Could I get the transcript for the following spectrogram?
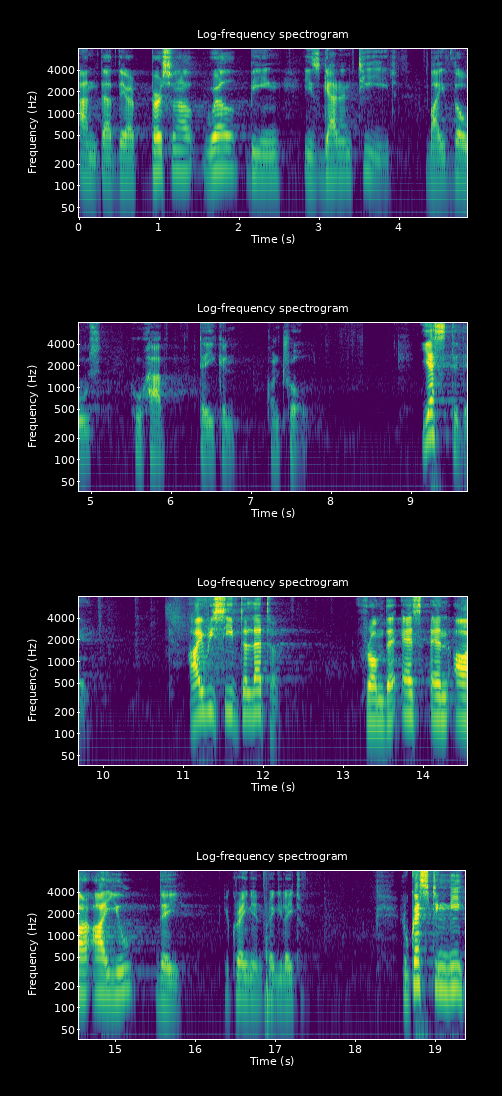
and that their personal well-being is guaranteed by those who have taken control. Yesterday, I received a letter from the SNRIU, the Ukrainian regulator, requesting me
